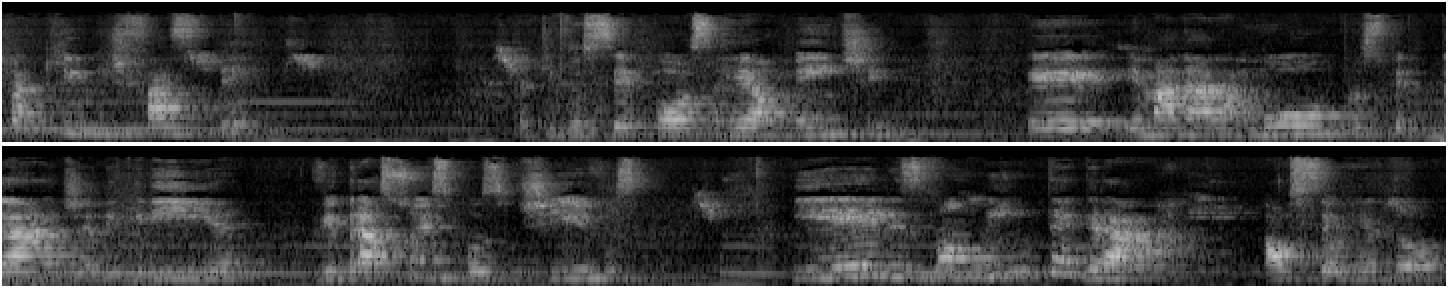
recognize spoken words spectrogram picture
para aquilo que te faz bem, para que você possa realmente é, emanar amor, prosperidade, alegria, vibrações positivas e eles vão integrar ao seu redor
